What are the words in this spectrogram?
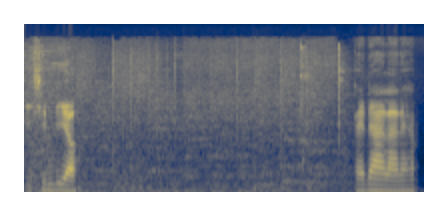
อีกชิ้นเดียว ใกล้ได้แล้วนะครับ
